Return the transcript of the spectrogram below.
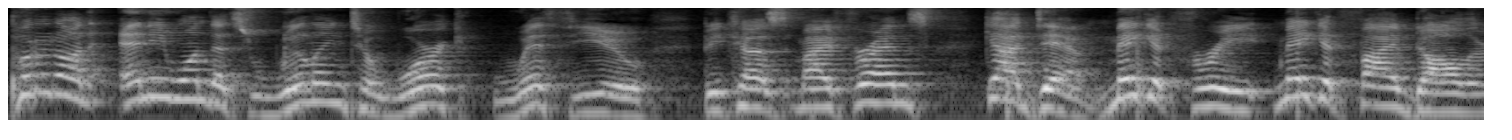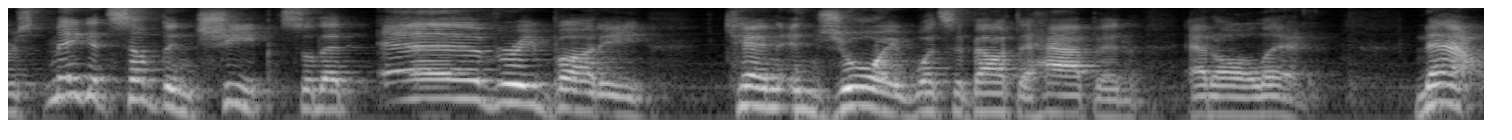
Put it on anyone that's willing to work with you. Because, my friends, goddamn, make it free, make it $5, make it something cheap so that everybody can enjoy what's about to happen at All In. Now,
